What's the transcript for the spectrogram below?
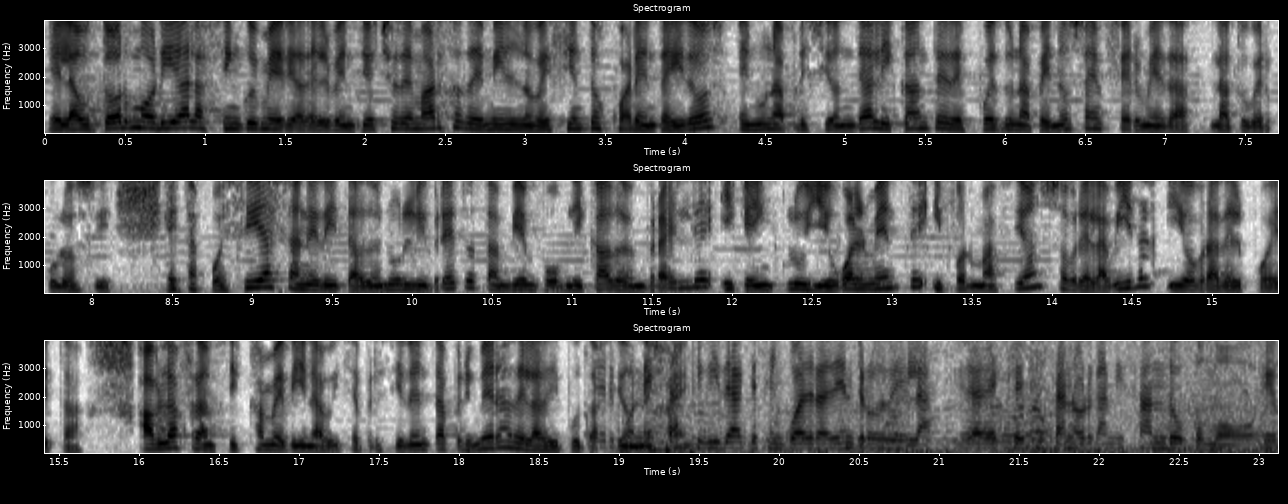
El autor moría a las 5 y media del 28 de marzo de 1942 en una prisión de Alicante después de una penosa enfermedad, la tuberculosis. Estas poesías se han editado en un libreto también publicado en braille y que incluye igualmente información sobre la vida y obra del poeta. Habla Francisca Medina, vicepresidenta primera de la Diputación con de esta actividad que se encuadra dentro de las actividades que se están organizando como eh,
